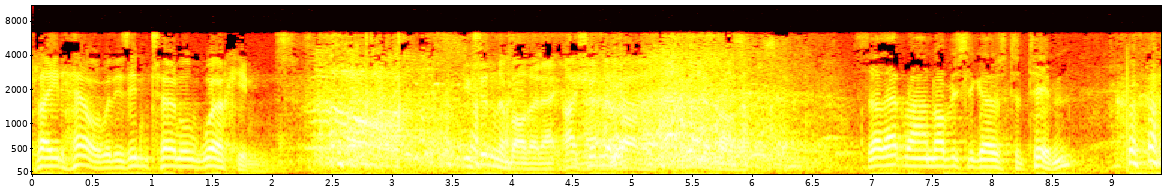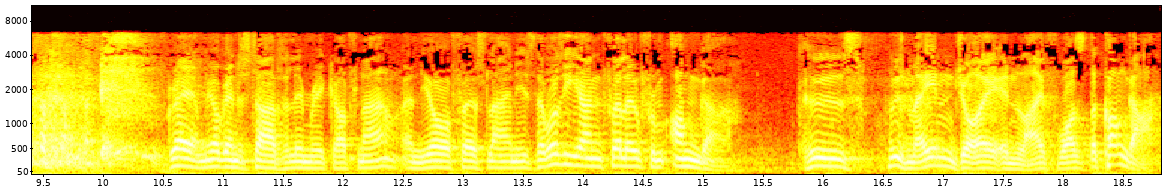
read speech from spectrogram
played hell with his internal workings. you shouldn't have bothered, actually. I shouldn't have bothered. I shouldn't have bothered. So that round obviously goes to Tim. Graeme, you're going to start a limerick off now, and your first line is There was a young fellow from Ongar. Whose, whose main joy in life was the conga.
